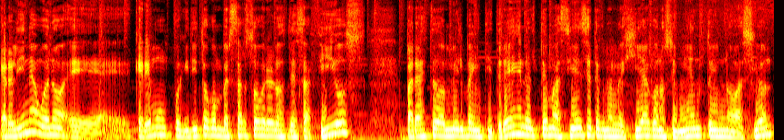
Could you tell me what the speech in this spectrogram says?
Carolina, bueno, eh, queremos un poquitito conversar sobre los desafíos para este 2023 en el tema ciencia, tecnología, conocimiento e innovación.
